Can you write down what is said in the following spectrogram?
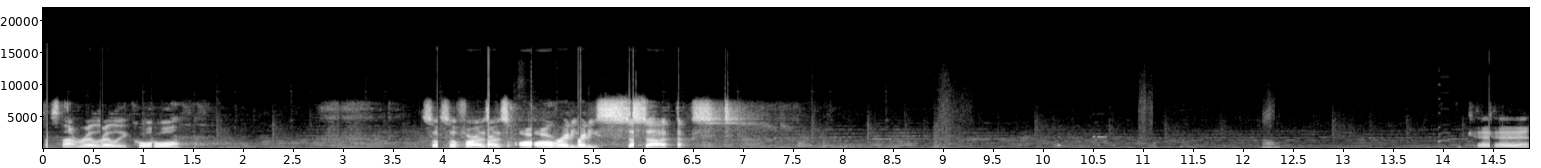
That's not really, really cool. So so far this already already sucks. Okay.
